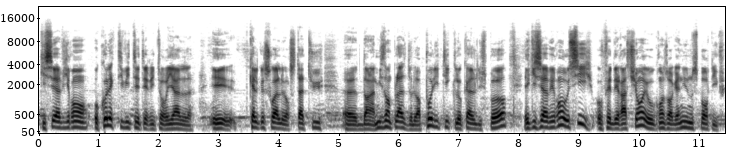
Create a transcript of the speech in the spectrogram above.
qui serviront aux collectivités territoriales et quel que soit leur statut euh, dans la mise en place de leur politique locale du sport, et qui serviront aussi aux fédérations et aux grands organismes sportifs.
